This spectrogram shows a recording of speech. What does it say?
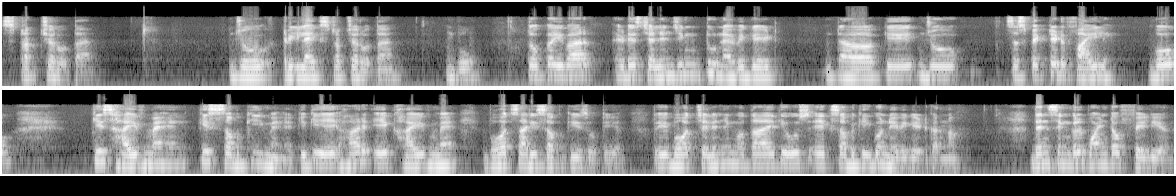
स्ट्रक्चर होता है। जो ट्री लाइक स्ट्रक्चर होता है, वो। तो कई बार it is challenging to navigate के जो सस्पेक्टेड फ़ाइल है, वो किस हाइव में है, किस सब की में है? क्योंकि ये हर एक हाइव में बहुत सारी सब कीज होती है। तो ये बहुत चैलेंजिंग होता है कि उस एक सब की को नेविगेट करना। Then single point of failure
